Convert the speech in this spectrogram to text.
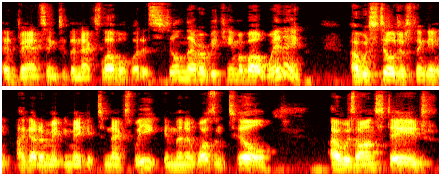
advancing to the next level, but it still never became about winning. I was still just thinking I got to make make it to next week, and then it wasn't till I was on stage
